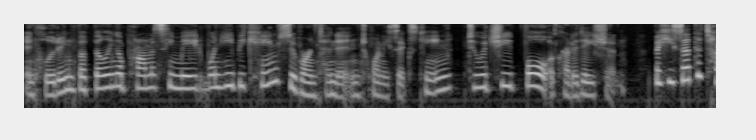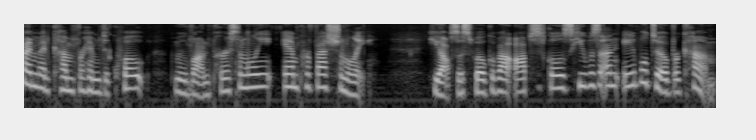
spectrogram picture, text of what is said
including fulfilling a promise he made when he became superintendent in 2016 to achieve full accreditation. But he said the time had come for him to, quote, move on personally and professionally. He also spoke about obstacles he was unable to overcome,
